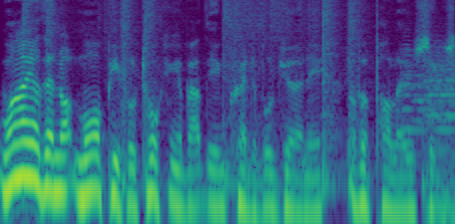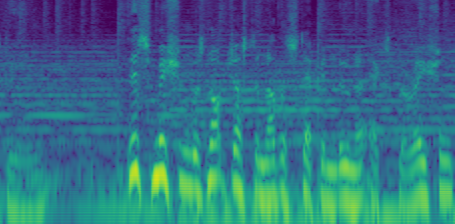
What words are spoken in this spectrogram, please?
Why are there not more people talking about the incredible journey of Apollo 16? This mission was not just another step in lunar exploration,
